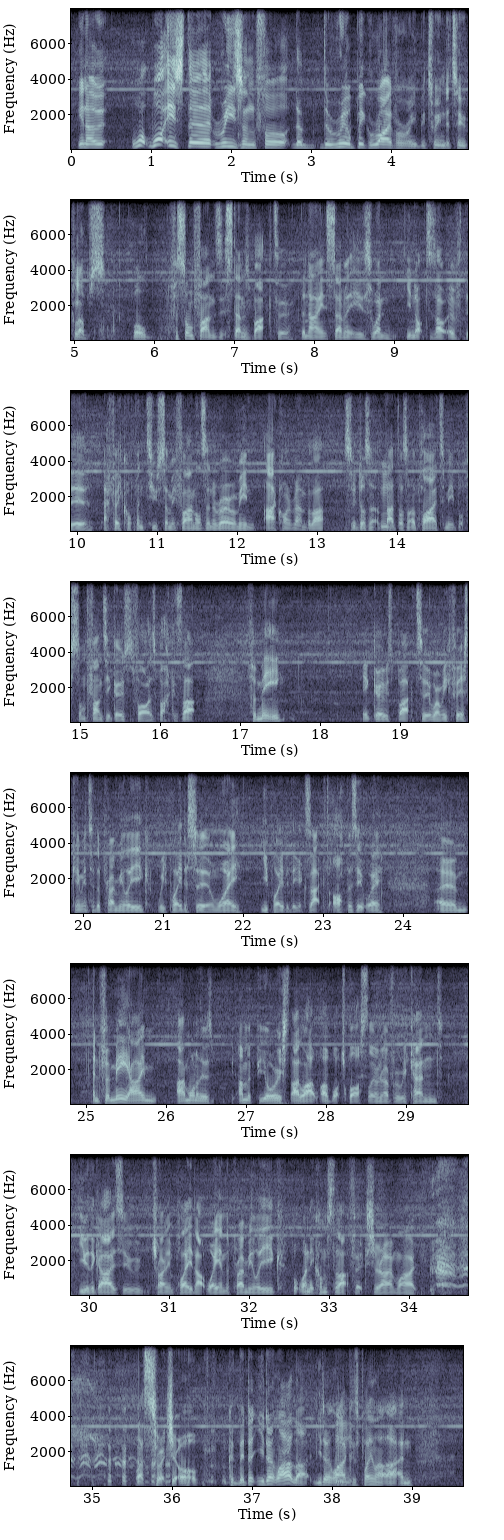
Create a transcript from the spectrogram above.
You know, what, what is the reason for the, the real big rivalry between the two clubs? Well, for some fans, it stems back to the 1970s when you knocked us out of the FA Cup in two semi-finals in a row. I mean, I can't remember that, so it doesn't. Mm. That doesn't apply to me. But for some fans, it goes as far as back as that. For me, it goes back to when we first came into the Premier League. We played a certain way. You played it the exact opposite way. Um, and for me, I'm I'm one of those. I'm a purist. I like I watch Barcelona every weekend. You're the guys who try and play that way in the Premier League. But when it comes to that fixture, I'm like, let's switch it up. Because you don't like that. You don't like mm. us playing like that. And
